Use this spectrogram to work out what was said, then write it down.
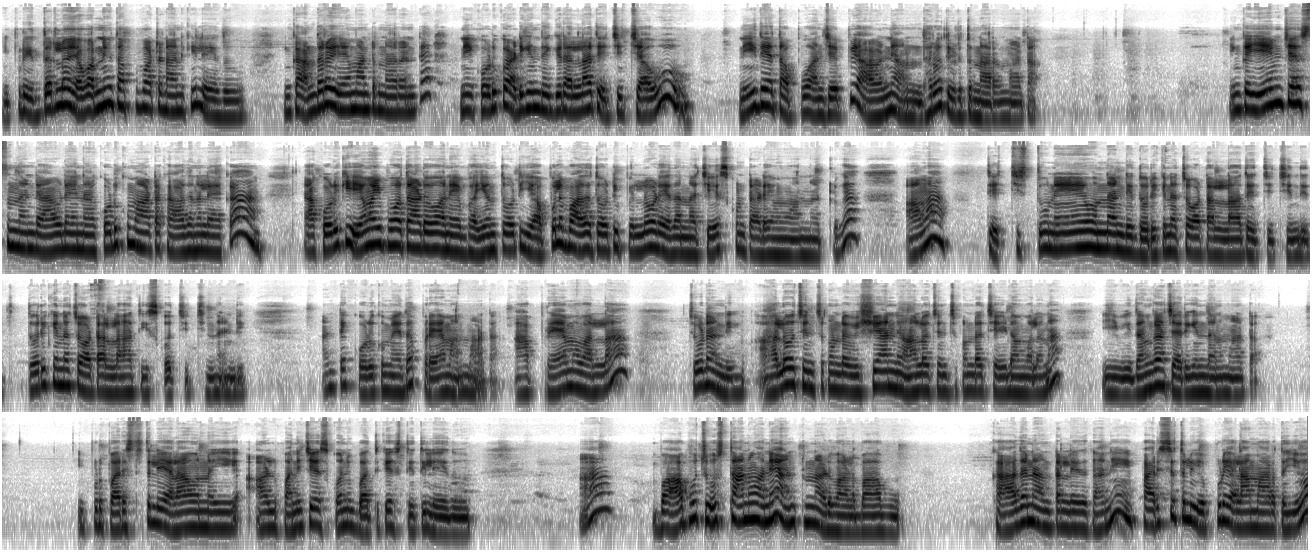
ఇప్పుడు ఇద్దరిలో ఎవరిని తప్పు పట్టడానికి లేదు. ఇంకా అందరూ ఏమంటున్నారంటే నీ కొడుకు అడిగిన దగ్గరల్లా తెచ్చిచ్చావు నీదే తప్పు అని చెప్పి ఆవిడని అందరూ తిడుతున్నారనమాట ఇంకా ఏం చేస్తుందండి ఆవిడైనా? కొడుకు మాట కాదనలేక ఆ కొడుకు ఏమైపోతాడో అనే భయంతో అప్పుల బాధతోటి పిల్లోడు ఏదన్నా చేసుకుంటాడేమో అన్నట్లుగా ఆమె తెచ్చిస్తూనే ఉందండి. దొరికిన చోటల్లా తెచ్చిచ్చింది. దొరికిన చోటల్లా తీసుకొచ్చి ఇచ్చిందండి అంటే కొడుకు మీద ప్రేమ అన్నమాట. ఆ ప్రేమ వల్ల చూడండి ఆలోచించకుండా విషయాన్ని ఆలోచించకుండా చేయడం వలన ఈ విధంగా జరిగిందనమాట ఇప్పుడు పరిస్థితులు ఎలా ఉన్నాయి? వాళ్ళు పని చేసుకొని బతికే స్థితి లేదు. బాబు చూస్తాను అని అంటున్నాడు వాళ్ళ బాబు. కాదని అంటలేదు కానీ పరిస్థితులు ఎప్పుడు ఎలా మారతాయో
